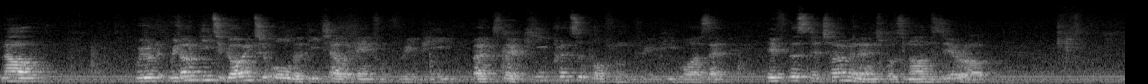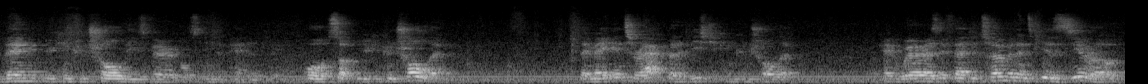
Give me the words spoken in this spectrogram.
Now, we, would, we don't need to go into all the detail again from 3P, but the key principle from 3P was that if this determinant was non-zero, then you can control these variables independently. Or so you can control them. They may interact, but at least you can control them. Okay, whereas if that determinant is zero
